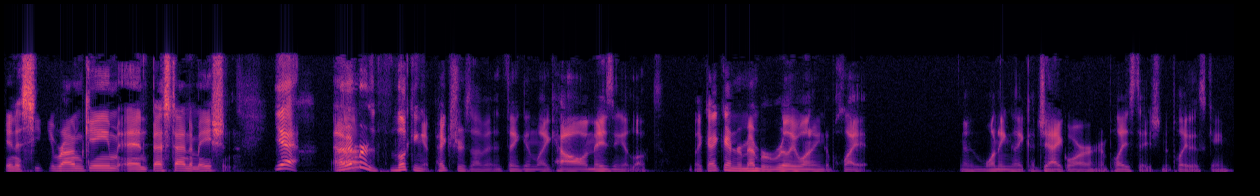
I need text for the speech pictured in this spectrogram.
in a CD-ROM game and best animation. Yeah. And I Uh, remember looking at pictures of it and thinking like how amazing it looked. Like I can remember really wanting to play it and wanting like a Jaguar and a PlayStation to play this game.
